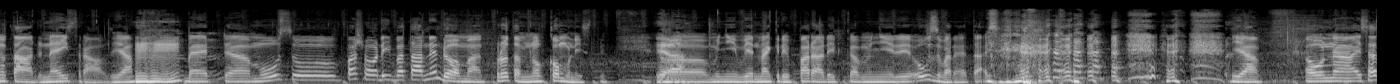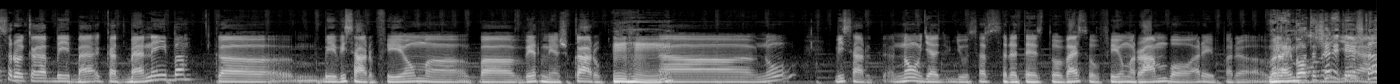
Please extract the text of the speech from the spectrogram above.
nu, tādu neizrāli. Ja? Mm -hmm. Bet uh, mūsu pašvaldībā tā nedomā. Protams, nu, komunisti. Jā. Uh, viņi vienmēr grib parādīt, ka viņi ir uzvarētājs. Jā. Un uh, es saprotu, ka bija bē, kad bērnība, ka bija visādi filmu par vietnamiešu karu. Mm -hmm. uh, nu, Visādi, nu, ja jūs atceraties to veselu filmu Rambo arī par. Uh, Rainbow taču arī tieši tā,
